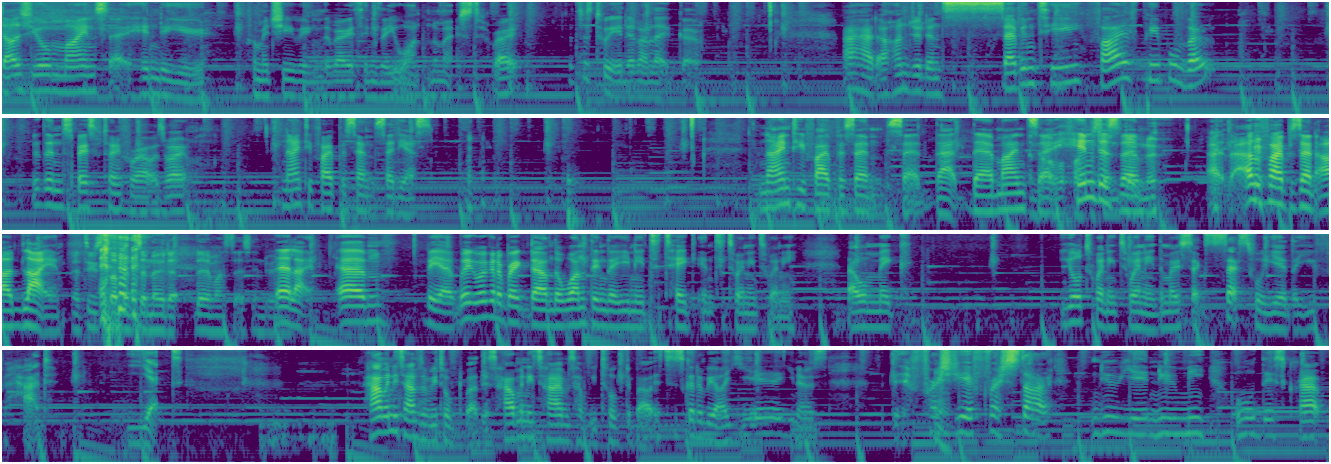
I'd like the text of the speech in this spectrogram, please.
Does your mindset hinder you from achieving the very things that you want the most? Right? I just tweeted and I let it go. I had 175 people vote within the space of 24 hours, right? 95% said yes. 95% said that their And the mindset hinders them. Uh, the other 5% are lying. They're too stubborn to know that their master syndrome. They're lying. Um, but yeah, we're, we're going to break down the one thing that you need to take into 2020 that will make your 2020 the most successful year that you've had yet. How many times have we talked about this? How many times have we talked about it's going to be our year? You know, fresh year, fresh start, new year, new me, all this crap.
